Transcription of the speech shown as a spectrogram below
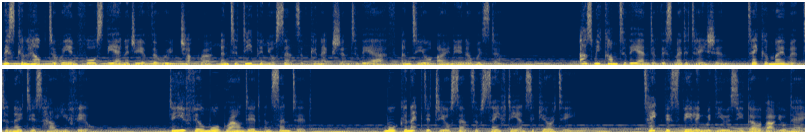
This can help to reinforce the energy of the root chakra and to deepen your sense of connection to the earth and to your own inner wisdom. As we come to the end of this meditation, take a moment to notice how you feel. Do you feel more grounded and centered? More connected to your sense of safety and security. Take this feeling with you as you go about your day,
